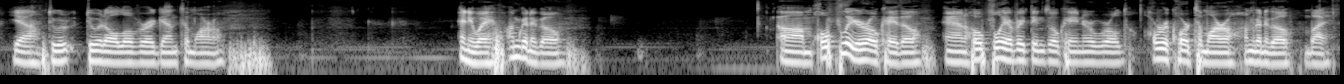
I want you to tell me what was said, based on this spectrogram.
yeah, do do it all over again tomorrow. Anyway, I'm gonna go. Um, hopefully you're okay though, and hopefully everything's okay in your world. I'll record tomorrow. I'm gonna go. Bye.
